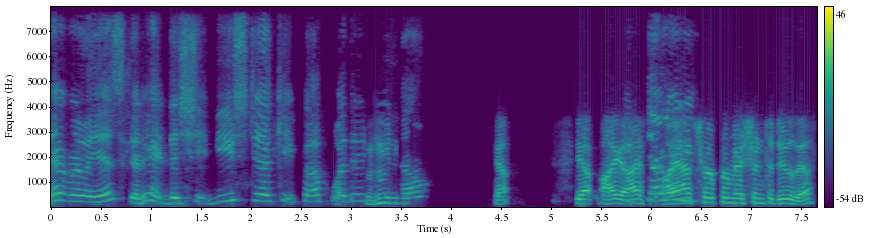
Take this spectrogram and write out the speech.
That really is good. Hey, does she? Do you still keep up with her? Do Mhm. you know? Yep, I asked I her asked her permission to do this,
